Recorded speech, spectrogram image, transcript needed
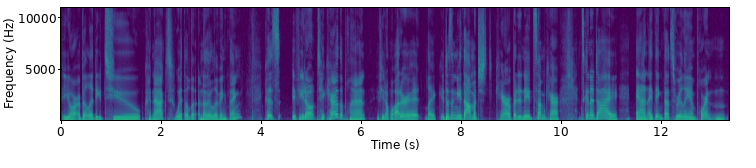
your ability to connect with li- another living thing. Because if you don't take care of the plant, if you don't water it, like it doesn't need that much care, but it needs some care, it's going to die. And I think that's really important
